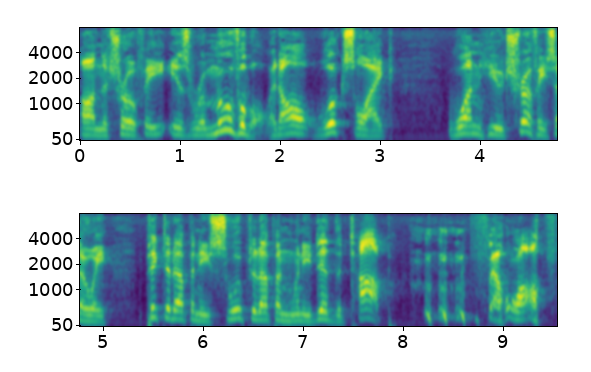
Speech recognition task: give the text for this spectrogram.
on the trophy is removable. It all looks like one huge trophy. So he picked it up and he swooped it up, and when he did, the top fell off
